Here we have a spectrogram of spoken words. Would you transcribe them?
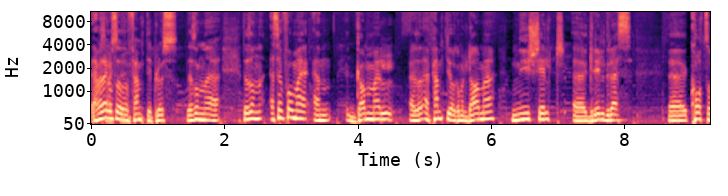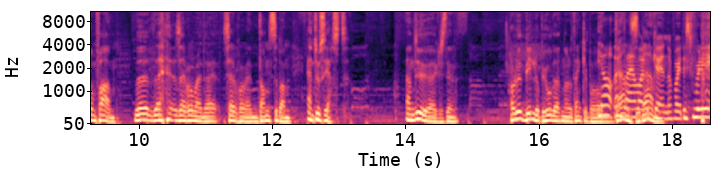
vet ikke også 50 pluss. Det er sånn, eh, det er sånn, jeg ser for meg en gammel, eller en 50 år gammel dame, nyskilt, eh, grilldress, eh, kåt som faen. Det, det ser jeg for meg, det ser jeg for meg en danseband-entusiast. Enn du, eh, Kristine? Har du et bilde oppi hodet når du tenker på Ja, Dance Ja, jeg øynene, faktisk. Fordi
